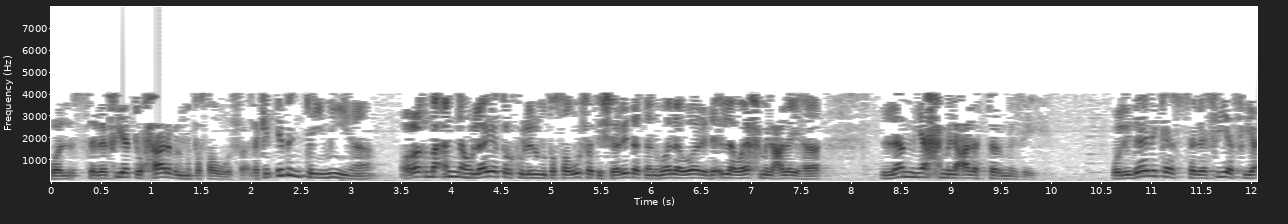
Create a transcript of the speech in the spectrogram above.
والسلفية تحارب المتصوفة لكن ابن تيمية رغم أنه لا يترك للمتصوفة شاردة ولا واردة إلا ويحمل عليها لم يحمل على الترمذي. ولذلك السلفية في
